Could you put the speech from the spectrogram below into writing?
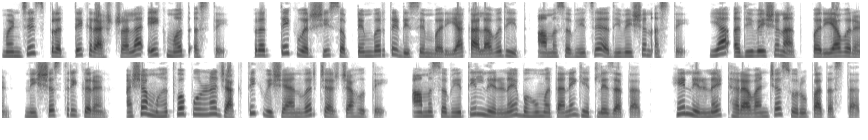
म्हणजेच प्रत्येक राष्ट्राला एक मत असते. प्रत्येक वर्षी सप्टेंबर ते डिसेंबर या कालावधीत आमसभेचे अधिवेशन असते. या अधिवेशनात पर्यावरण निशस्त्रीकरण अशा महत्त्वपूर्ण जागतिक विषयांवर चर्चा होते. आमसभेतील निर्णय बहुमताने घेतले जातात. हे निर्णय ठरावांच्या स्वरूपात असतात.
